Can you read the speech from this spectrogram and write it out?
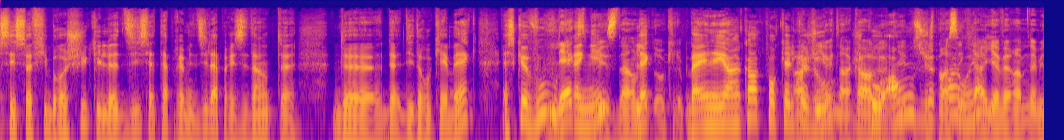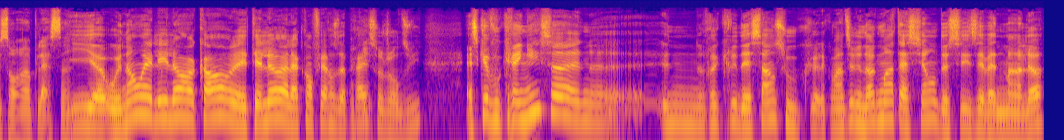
C'est Sophie Brochu qui l'a dit cet après-midi, la présidente de, de- d'Hydro-Québec. Est-ce que vous, vous craignez... L'ex-présidente L'ex- d'Hydro-Québec. Ben, elle est encore pour quelques Ah, ok, jours. elle est encore là. ok, 11, parce que je, je crois, pensais oui. qu'hier, il avait nommé son remplaçant. Il, euh, oui, non, elle est là encore. Elle était là à la conférence de presse aujourd'hui. Est-ce que vous craignez ça, une, une recrudescence ou comment dire une augmentation de ces événements-là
